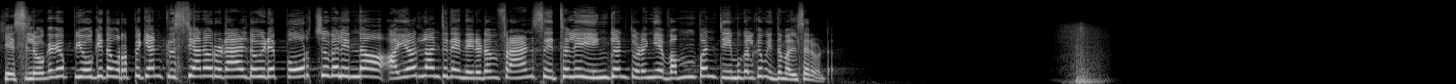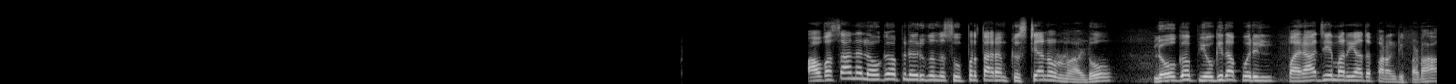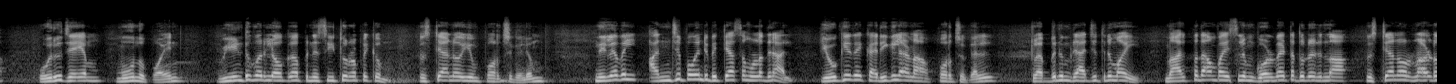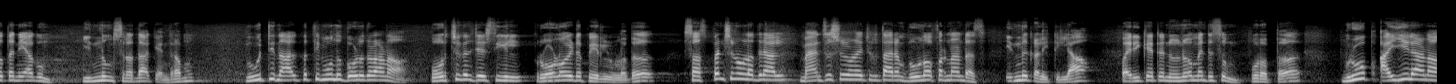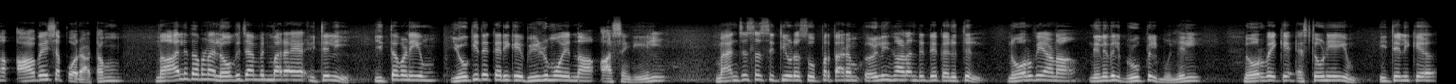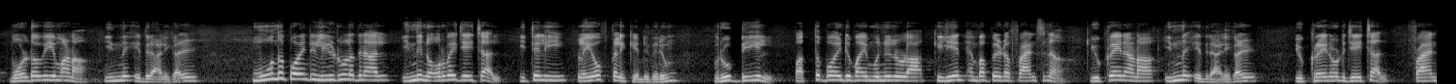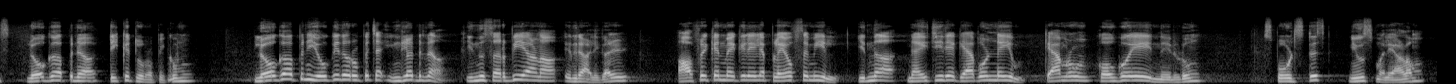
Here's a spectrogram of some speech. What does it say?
Yes ലോകകപ്പ് യോഗ്യത ഉറപ്പിക്കാൻ ക്രിസ്ത്യാനോ റൊണാൾഡോയുടെ പോർച്ചുഗൽ ഇന്ന് അയർലാൻഡിനെ നേരിടും. ഫ്രാൻസ് ഇറ്റലി ഇംഗ്ലണ്ട് തുടങ്ങിയ വമ്പൻ ടീമുകൾക്കും ഇന്ന് മത്സരമുണ്ട്. അവസാന ലോകകപ്പിനൊരുങ്ങുന്ന സൂപ്പർ താരം ക്രിസ്ത്യാനോ റൊണാൾഡോ ലോകകപ്പ് യോഗ്യതാ പോരിൽ പരാജയമറിയാതെ പറങ്കിപ്പട ഒരു ജയം മൂന്ന് പോയിന്റ് വീണ്ടും ഒരു ലോകകപ്പിന് സീറ്റുറപ്പിക്കും ക്രിസ്ത്യാനോയും പോർച്ചുഗലും. നിലവിൽ അഞ്ച് പോയിന്റ് വ്യത്യാസമുള്ളതിനാൽ യോഗ്യതയ്ക്കരികിലാണ് പോർച്ചുഗൽ. ക്ലബിനും രാജ്യത്തിനുമായി നാൽപ്പതാം വയസ്സിലും ഗോൾവേട്ട തുടരുന്ന ക്രിസ്ത്യാനോ റൊണാൾഡോ തന്നെയാകും ഇന്നും ശ്രദ്ധാകേന്ദ്രം നൂറ്റി നാൽപ്പത്തിമൂന്ന് ഗോളുകളാണ് പോർച്ചുഗൽ ജേഴ്സിയിൽ റോണോയുടെ പേരിലുള്ളത്. സസ്പെൻഷൻ ഉള്ളതിനാൽ മാഞ്ചസ്റ്റർ യുണൈറ്റഡ് താരം ബ്രൂണോ ഫെർണാണ്ടസ് ഇന്ന് കളിക്കില്ല. പരിക്കേറ്റ നുനോമെന്റസും പുറത്ത്. ഗ്രൂപ്പ് ഐയിലാണ് ആവേശ പോരാട്ടം. നാല് തവണ ലോക ചാമ്പ്യന്മാരായ ഇറ്റലി ഇത്തവണയും യോഗ്യതക്കരികെ വീഴുമോ എന്ന ആശങ്കയിൽ. മാഞ്ചസ്റ്റർ സിറ്റിയുടെ സൂപ്പർ താരം ഏർലിംഗ് ഹാളണ്ടിന്റെ കരുത്തിൽ നോർവേയാണ് നിലവിൽ ഗ്രൂപ്പിൽ മുന്നിൽ. നോർവേക്ക് എസ്റ്റോണിയയും ഇറ്റലിക്ക് മോൾഡോവയുമാണ് ഇന്ന് എതിരാളികൾ. മൂന്ന് പോയിന്റ് ലീഡുള്ളതിനാൽ ഇന്ന് നോർവേ ജയിച്ചാൽ ഇറ്റലി പ്ലേ ഓഫ് കളിക്കേണ്ടി വരും. ഗ്രൂപ്പ് ഡിയിൽ പത്ത് പോയിന്റുമായി മുന്നിലുള്ള കിലിയൻ എംബപ്പയുടെ ഫ്രാൻസിന് യുക്രൈനാണ് ഇന്ന് എതിരാളികൾ. യുക്രൈനോട് ജയിച്ചാൽ ഫ്രാൻസ് ലോകകപ്പിന് ടിക്കറ്റ് ഉറപ്പിക്കും. ലോകകപ്പിന് യോഗ്യത ഉറപ്പിച്ച ഇംഗ്ലണ്ടിന് ഇന്ന് സെർബിയയാണ് എതിരാളികൾ. ആഫ്രിക്കൻ മേഖലയിലെ പ്ലേ ഓഫ് സെമിയിൽ ഇന്ന് നൈജീരിയ ഗാബോണിനെയും കാമറൂൺ കോഗോയെയും നേരിടും. Sports desk news Malayalam.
